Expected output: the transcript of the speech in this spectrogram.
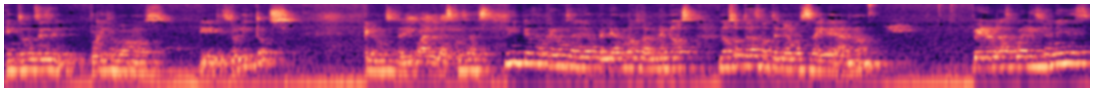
entonces por eso vamos eh, solitos queremos hacer igual las cosas limpias, no queremos salir a pelearnos, al menos nosotras no tenemos esa idea, ¿no? Pero las coaliciones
